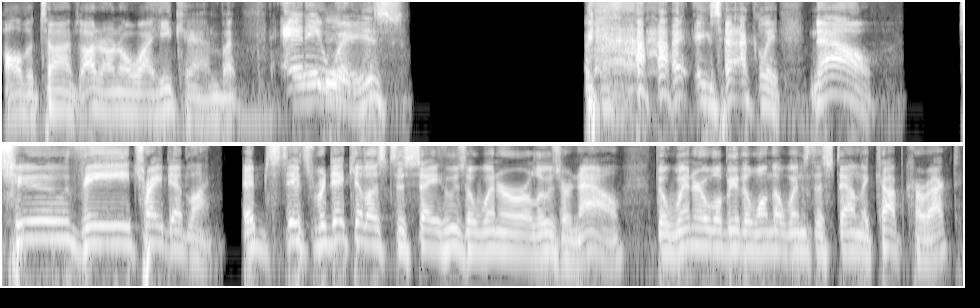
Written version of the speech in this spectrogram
all the times. I don't know why he can, but anyways. exactly. Now to the trade deadline. It's, it's ridiculous to say who's a winner or a loser now. The winner will be the one that wins the Stanley Cup, correct?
